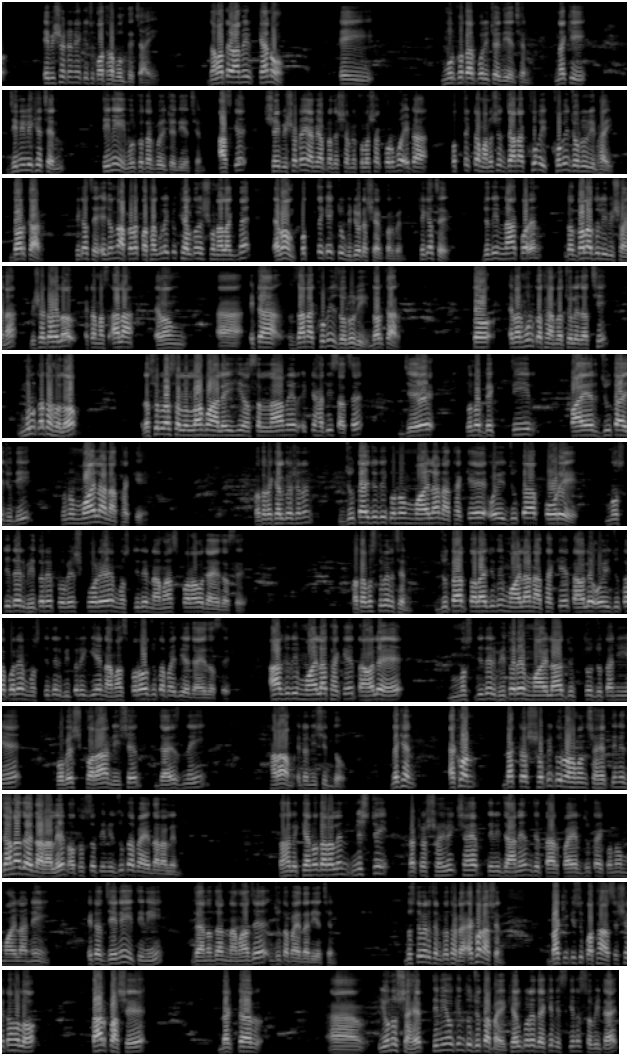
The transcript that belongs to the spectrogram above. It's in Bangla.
এই বিষয়টা নিয়ে কিছু কথা বলতে চাই। জামাতের আমির কেন এই মূর্খতার পরিচয় দিয়েছেন? নাকি যিনি লিখেছেন, তিনি মূর্খতার পরিচয় দিয়েছেন? আজকে সেই বিষয়টাই আমি আপনাদের সামনে খোলাসা করব। এটা প্রত্যেকটা মানুষের জানা খুবই খুবই জরুরি ভাই, দরকার। ঠিক আছে? এই জন্য আপনারা কথাগুলো একটু খেয়াল করে শোনা লাগবে এবং প্রত্যেকে একটু ভিডিওটা শেয়ার করবেন, ঠিক আছে? যদি না করেন, এটা দলাদলি বিষয় না। বিষয়টা হলো একটা মাস আলা এবং এটা জানা খুবই জরুরি, দরকার। তো এবার মূল কথায় আমরা চলে যাচ্ছি। মূল কথা হলো রসুল্লাহ সাল্লাহ আলহি আসাল্লামের একটি হাদিস আছে যে, কোনো ব্যক্তির পায়ের জুতায় যদি কোনো ময়লা না থাকে কথাটা খেয়াল করে শোনেন। জুতায় যদি কোনো ময়লা না থাকে, ওই জুতা পরে মসজিদের ভিতরে প্রবেশ করে মসজিদের নামাজ পড়াও জায়েজ আছে। কথা বুঝতে পেরেছেন? জুতার তলায় যদি ময়লা না থাকে, তাহলে ওই জুতা পরে মসজিদের ভিতরে গিয়ে নামাজ পড়াও জুতা পাই দিয়ে জায়েজ আছে। আর যদি ময়লা থাকে, তাহলে মসজিদের ভিতরে ময়লা যুক্ত জুতা নিয়ে প্রবেশ করা নিষেধ, জায়েজ নেই। হারাম, এটা নিষিদ্ধ। দেখেন, এখন ডাক্তার শফিকুর রহমান সাহেব তিনি জানাজায় দাঁড়ালেন, অথচ তিনি জুতা পায়ে দাঁড়ালেন। তাহলে কেন দাঁড়ালেন? নিশ্চয়ই ডক্টর শফিক সাহেব তিনি জানেন যে তার পায়ের জুতায় কোনো ময়লা নেই। এটা জেনেই তিনি জানাজার নামাজে জুতা পায়ে দাঁড়িয়েছেন। বুঝতে পেরেছেন কথাটা? এখন আসেন। বাকি কিছু কথা আছে, সেটা হলো, তার পাশে ডাক্তার ইউনুস সাহেব, তিনিও কিন্তু জুতা পায়ে। খেয়াল করে দেখেন স্ক্রিনের ছবিটায়,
